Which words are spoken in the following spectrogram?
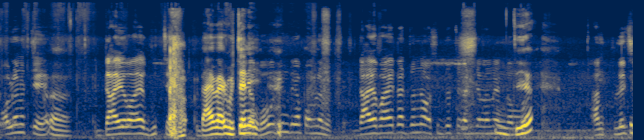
প্রবলেম হচ্ছে ডায়ে বায়ে ঘুরছে ড্রাইভার ঘুরছে নি? বহুদিন থেকে প্রবলেম হচ্ছে। ডায়ে বায়েটার জন্য অসুবিধা হচ্ছে গাড়ি চালানো এক নম্বর। দিয়ে? আমি খুলেছি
